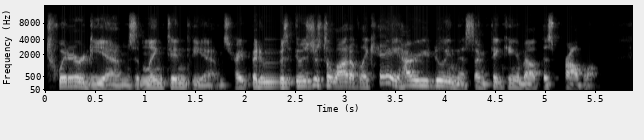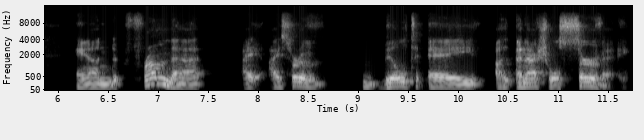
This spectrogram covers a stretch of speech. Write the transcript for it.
Twitter DMs and LinkedIn DMs, right? But it was it was just a lot of like, hey, how are you doing this? I'm thinking about this problem. And from that, I, I sort of built a, a an actual survey,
